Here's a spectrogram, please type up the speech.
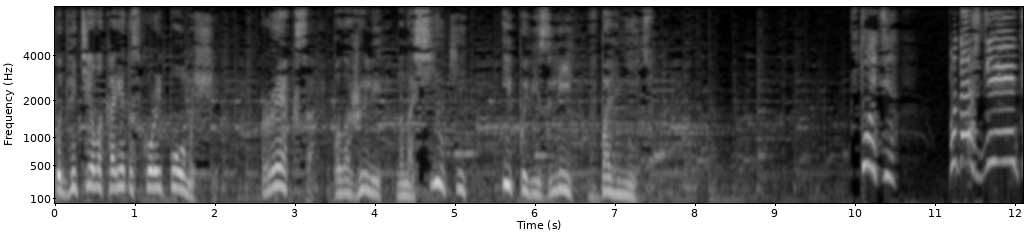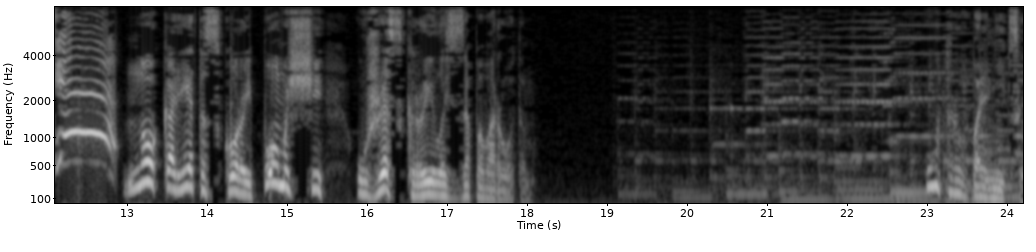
подлетела карета скорой помощи. Рекса положили на носилки и повезли в больницу. Стойте! Подождите! Но карета скорой помощи уже скрылась за поворотом. Утро в больнице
